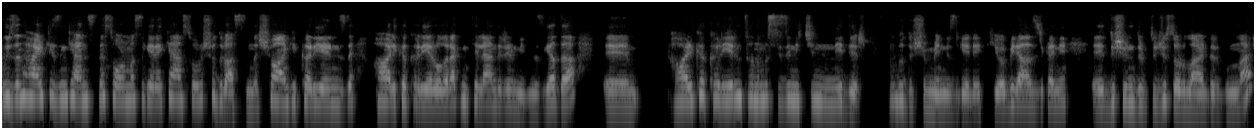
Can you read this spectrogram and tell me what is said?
Bu yüzden herkesin kendisine sorması gereken soru şudur aslında. Şu anki kariyerinizi harika kariyer olarak nitelendirir miydiniz? Ya da e, harika kariyerin tanımı sizin için nedir? Bunu düşünmeniz gerekiyor. Birazcık hani e, düşündürtücü sorulardır bunlar.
